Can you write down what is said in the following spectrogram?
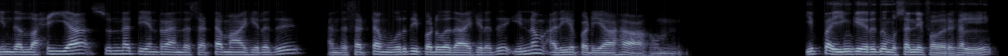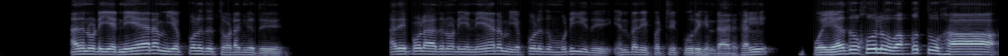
இந்த லஹியா சுன்னத் என்ற அந்த சட்டமாகிறது அந்த சட்டம் உறுதிப்படுவதாகிறது இன்னும் அதிகப்படியாக ஆகும். இப்ப இங்கே இருந்து முசன்னிஃப் அவர்கள் அதனுடைய நேரம் எப்பொழுது தொடங்குது? அதே போல அதனுடைய நேரம் எப்பொழுது முடியுது என்பதை பற்றி கூறுகின்றார்கள். வகுத்துஹா.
